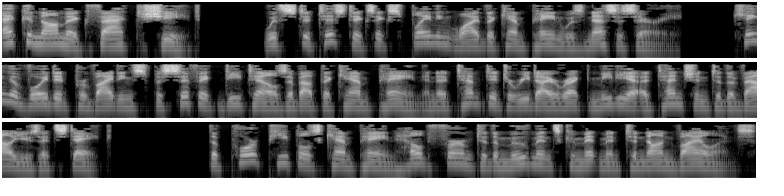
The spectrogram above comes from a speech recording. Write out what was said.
«economic fact sheet» with statistics explaining why the campaign was necessary. King avoided providing specific details about the campaign and attempted to redirect media attention to the values at stake. The Poor People's Campaign held firm to the movement's commitment to non-violence.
